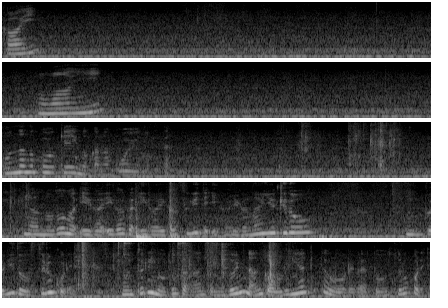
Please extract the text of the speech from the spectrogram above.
かわいい？かわいい？女の子受けいいのかなこういうのって。いや喉のイガイガがイガイガすぎてイガイガなんやけど。本当にどうするこれ。本当に喉がなんか喉になんかおるんやけど俺がどうするこれど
